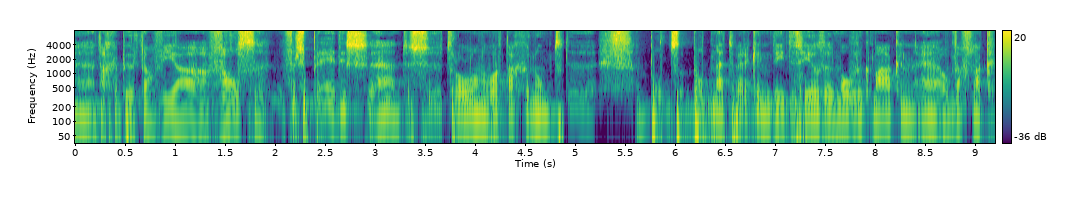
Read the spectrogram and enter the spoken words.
uh, dat gebeurt dan via valse verspreiders, dus uh, trollen wordt dat genoemd, de bot, botnetwerken die dus heel veel mogelijk maken op dat vlak.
